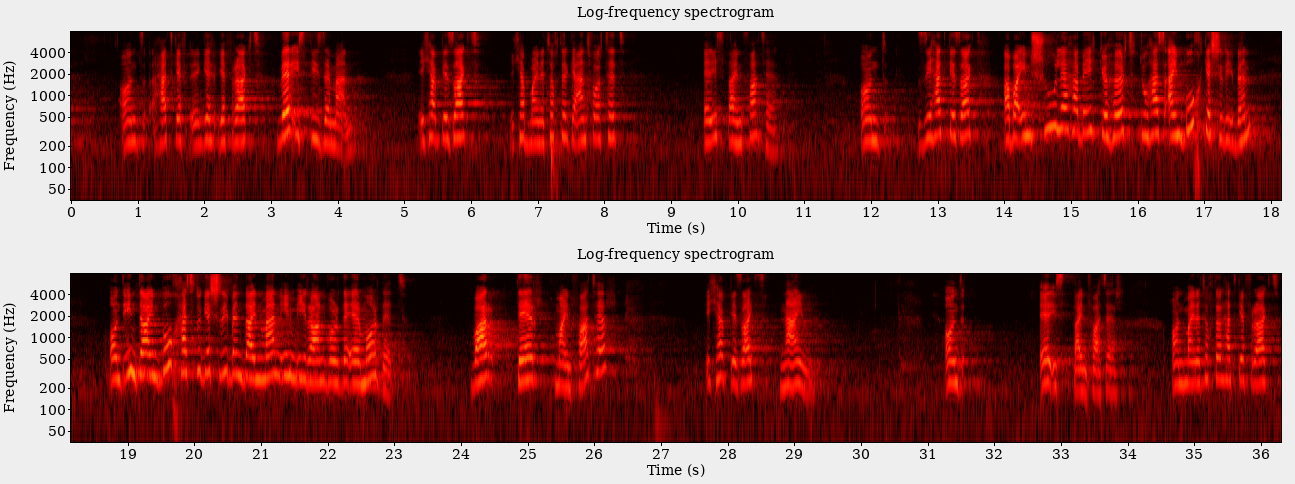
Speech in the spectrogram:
und hat ge ge gefragt, wer ist dieser Mann? Ich habe gesagt, ich habe meine Tochter geantwortet, er ist dein Vater. Und sie hat gesagt, aber in Schule habe ich gehört, du hast ein Buch geschrieben und in dein Buch hast du geschrieben, dein Mann im Iran wurde ermordet. War der mein Vater? Ich habe gesagt, nein. Und er ist dein Vater. Und meine Tochter hat gefragt,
